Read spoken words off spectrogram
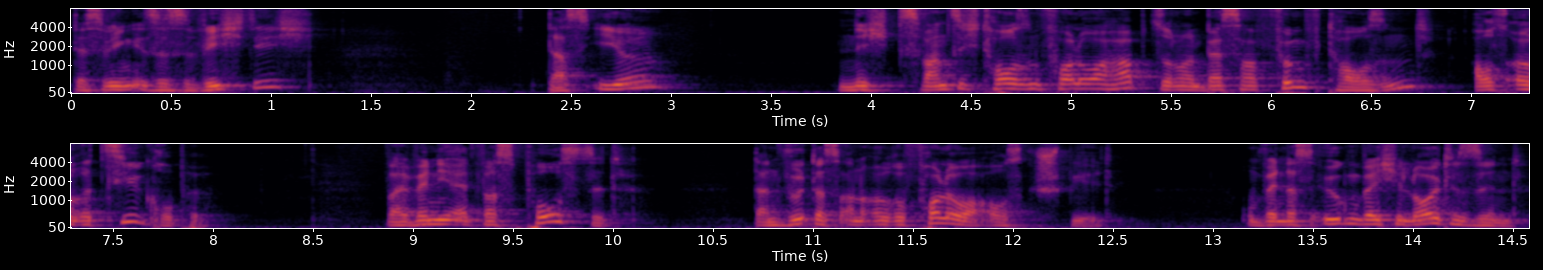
Deswegen ist es wichtig, dass ihr nicht 20.000 Follower habt, sondern besser 5.000 aus eurer Zielgruppe. Weil wenn ihr etwas postet, dann wird das an eure Follower ausgespielt. Und wenn das irgendwelche Leute sind,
